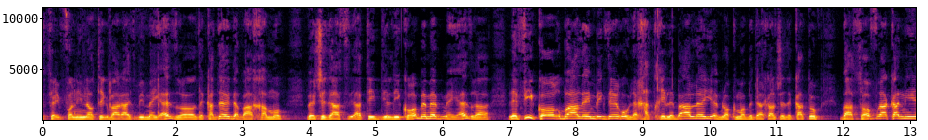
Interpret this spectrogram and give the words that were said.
ספר לינות תגבר אז בימי עזרא זה כזה דבר חמור ושזה עתיד לקרוא באמת בימי עזרא. לפי קור בעליהם בגזרו לכתחילה בעלי הם לא כמו בדרך כלל שזה כתוב בסוף רק אני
